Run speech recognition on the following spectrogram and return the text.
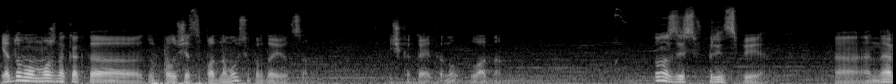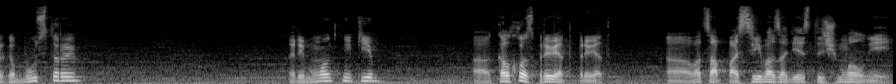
Я думаю, можно как-то... Тут, получается, по одному все продается. Вещь какая-то. Ну, ладно. У нас здесь, в принципе, э, энергобустеры, ремонтники. А, колхоз, привет, привет. А, WhatsApp, спасибо за 10 тысяч молний.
